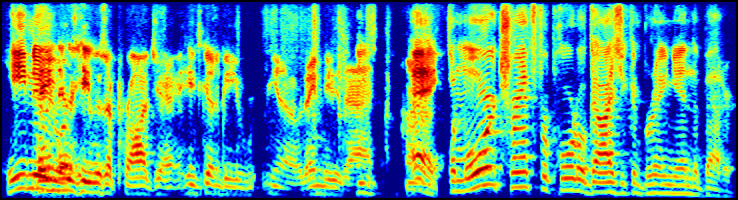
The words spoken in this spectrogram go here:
he knew. They he knew was- he was a project. He's going to be, you know, they knew that. He's- Hey, the more transfer portal guys you can bring in, the better.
